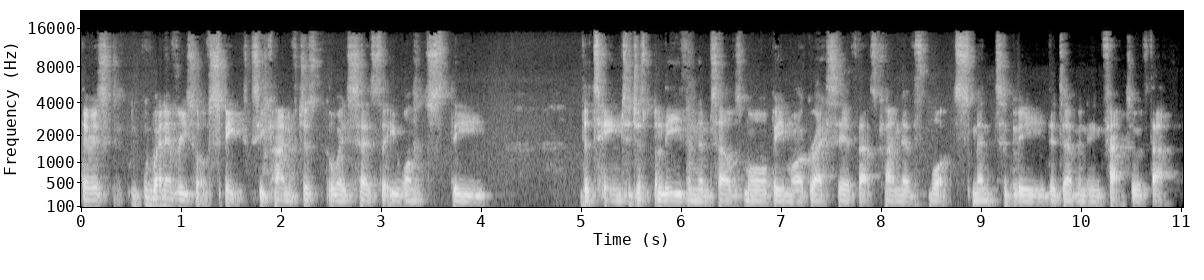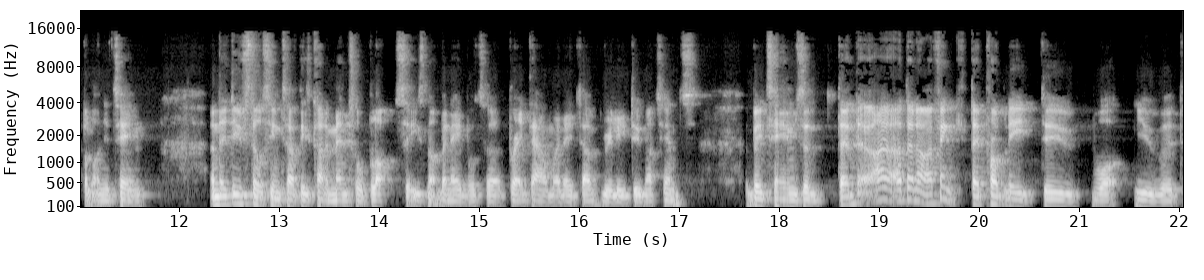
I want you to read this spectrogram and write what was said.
there is whenever he sort of speaks, he kind of just always says that he wants the the team to just believe in themselves more, be more aggressive. That's kind of what's meant to be the determining factor with that Bologna team. And they do still seem to have these kind of mental blocks that he's not been able to break down where they don't really do much big teams. And I, I, don't know. I think they probably do what you would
